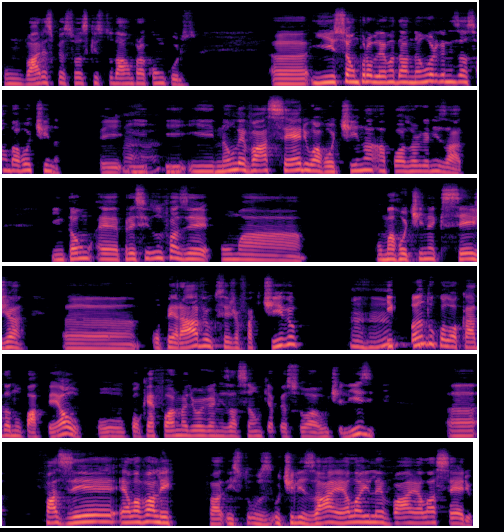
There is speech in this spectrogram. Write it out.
com várias pessoas que estudavam para concurso. Ah, e isso é um problema da não organização da rotina. E, Aham. e- e não levar a sério a rotina após organizada. Então, é preciso fazer uma, uma rotina que seja ah, operável, que seja factível, Uhum. e quando colocada no papel, ou qualquer forma de organização que a pessoa utilize, ah, fazer ela valer, utilizar ela e levar ela a sério.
